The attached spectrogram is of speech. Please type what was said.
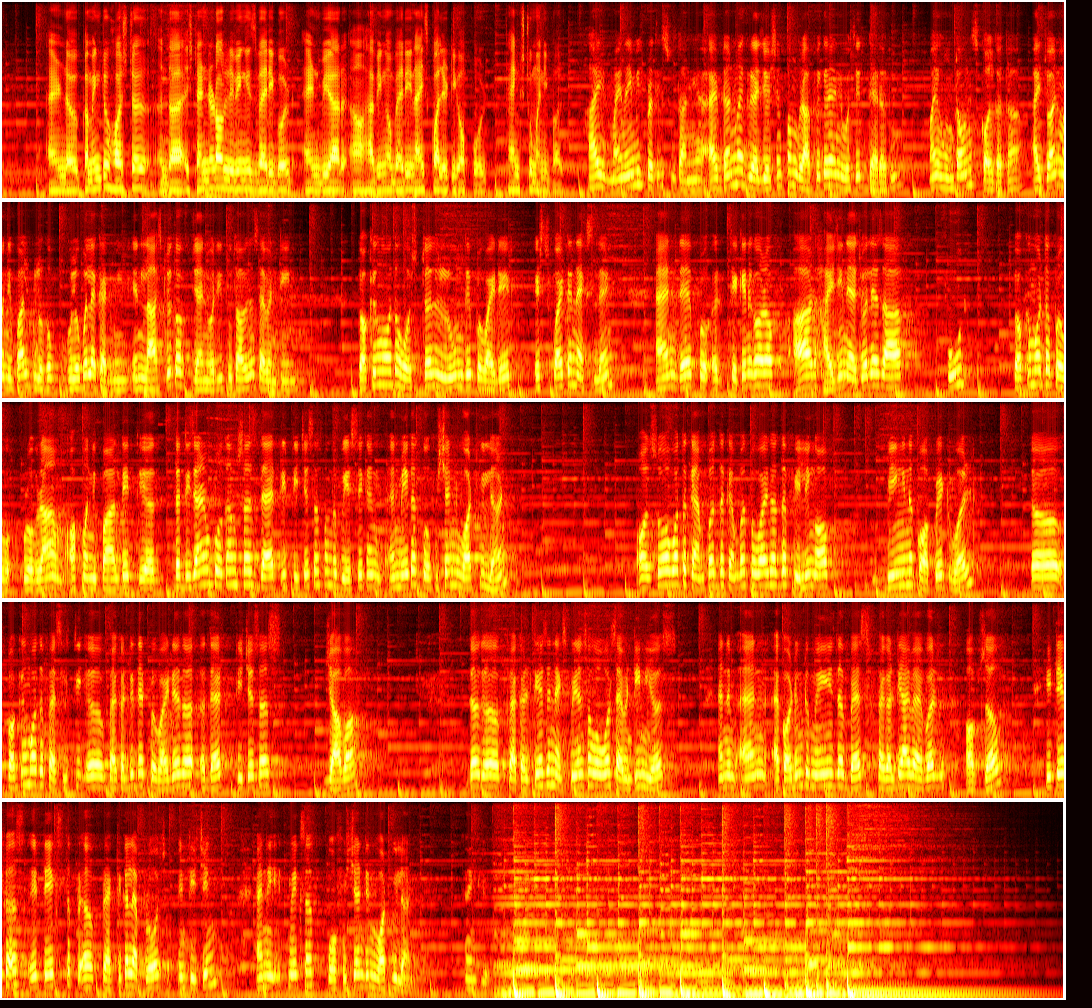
And uh, coming to hostel, the standard of living is very good and we are uh, having a very nice quality of food thanks to Manipal. Hi, my name is Pratik Sultania. I have done my graduation from Graphic Era University, Dehradun. My hometown is Kolkata. I joined Manipal Global Academy in last week of January 2017. Talking about the hostel room they provided, it's quite an excellent and they pro- uh, taken care of our hygiene as well as our food. Talking about the pro- program of Manipal, they, uh, the design program such that it teaches us from the basic and, and make us proficient in what we learn. Also about the campus, the campus provides us the feeling of being in a corporate world. Talking about the facility, uh, faculty that provided uh, that teaches us Java. The, the faculty has an experience of over 17 years, and and according to me is the best faculty I've ever observed. It takes us, it takes the pr- uh, practical approach in teaching, and it makes us proficient in what we learn. Thank you.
